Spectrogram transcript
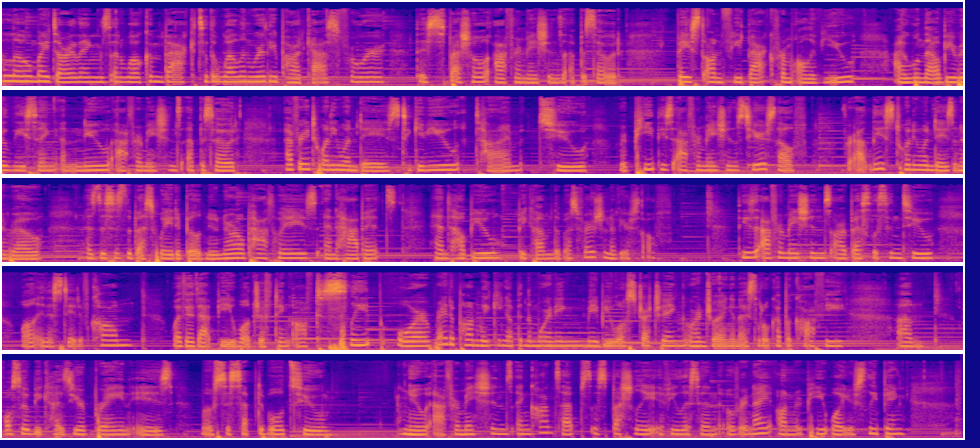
Hello, my darlings, and welcome back to the Well and Worthy podcast for this special affirmations episode. Based on feedback from all of you, I will now be releasing a new affirmations episode every 21 days to give you time to repeat these affirmations to yourself for at least 21 days in a row, as this is the best way to build new neural pathways and habits and help you become the best version of yourself. These affirmations are best listened to while in a state of calm, whether that be while drifting off to sleep or right upon waking up in the morning, maybe while stretching or enjoying a nice little cup of coffee. Um, also, because your brain is most susceptible to new affirmations and concepts, especially if you listen overnight on repeat while you're sleeping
